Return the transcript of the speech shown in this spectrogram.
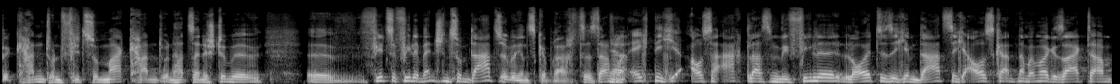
bekannt und viel zu markant und hat seine Stimme äh, viel zu viele Menschen zum Darts übrigens gebracht. Das darf ja. man echt nicht außer Acht lassen, wie viele Leute sich im Darts nicht auskannten, aber immer gesagt haben,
